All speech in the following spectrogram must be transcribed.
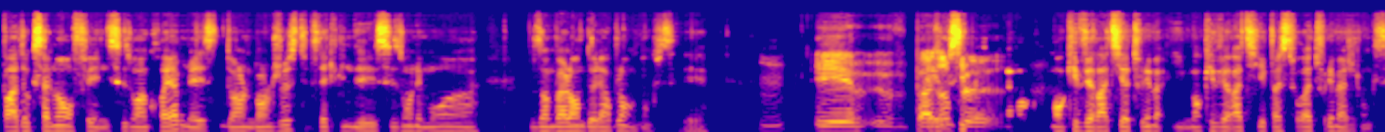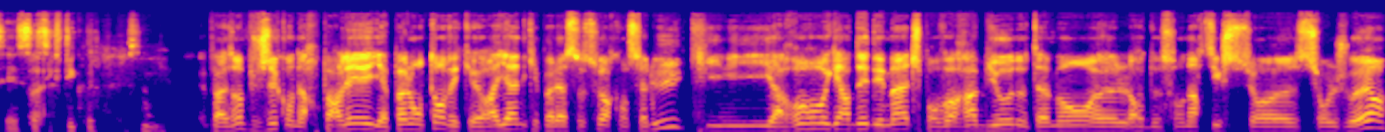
Paradoxalement, on fait une saison incroyable, mais dans, dans le jeu, c'était peut-être l'une des saisons les moins emballantes de l'air blanc. Donc c'est Et euh, par Et exemple. aussi, euh, il manquait Verratti à tous les il manquait Verratti et Pastore à tous les matchs, donc ça Ouais. s'explique aussi. Par exemple, je sais qu'on a reparlé il y a pas longtemps avec euh, Ryan qui est pas là ce soir qu'on salue, qui a re-regardé des matchs pour voir Rabiot notamment euh, lors de son article sur sur le joueur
